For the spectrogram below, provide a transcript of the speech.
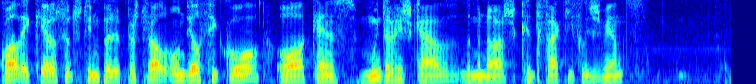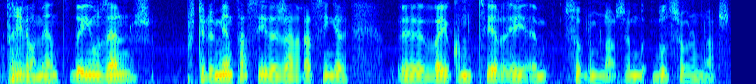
qual é que era o seu destino pastoral, onde ele ficou ao alcance muito arriscado de menores que, de facto, infelizmente, terrivelmente, daí uns anos, posteriormente à saída já de Ratzinger, eh, veio cometer eh, sobre menores, abusos sobre menores.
